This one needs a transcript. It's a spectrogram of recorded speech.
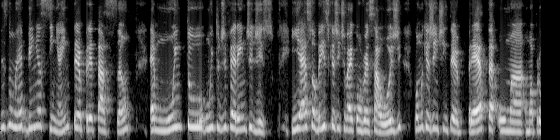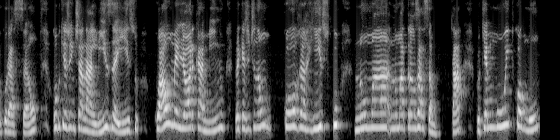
Mas não é bem assim. A interpretação é muito, muito diferente disso. E é sobre isso que a gente vai conversar hoje, como que a gente interpreta uma, uma procuração, como que a gente analisa isso, qual o melhor caminho para que a gente não corra risco numa, numa transação, tá? Porque é muito comum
